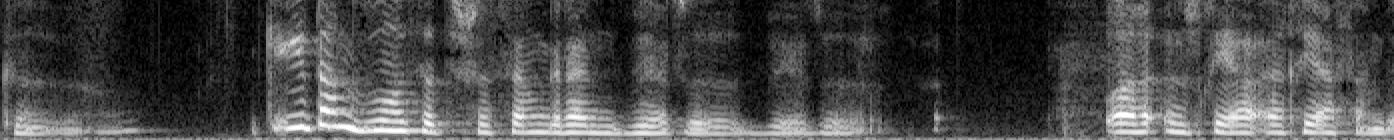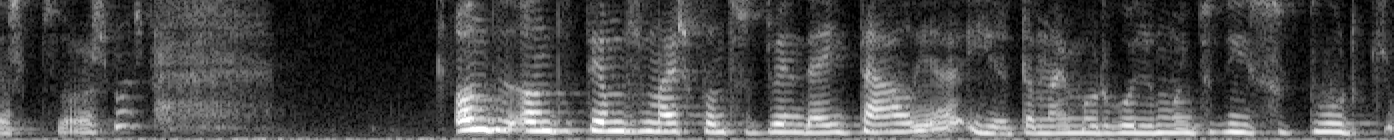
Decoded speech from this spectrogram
que, que e dá-nos uma satisfação grande ver, ver a, as rea- a reação das pessoas. Mas onde, onde temos mais pontos de venda é a Itália, e eu também me orgulho muito disso, porque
